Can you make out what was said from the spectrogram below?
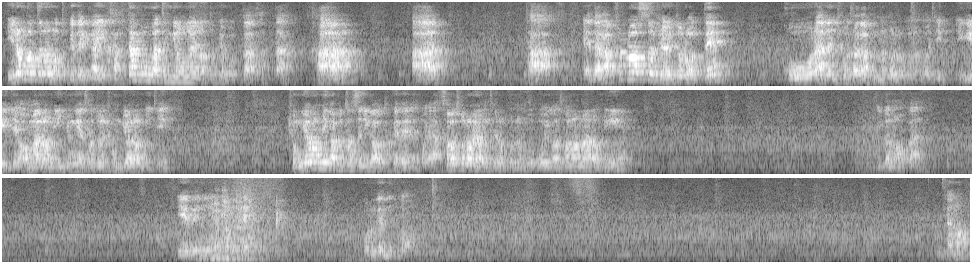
이런 것들은 어떻게 될까? 이 같다고 같은 경우에는 어떻게 볼까? 같다. 가 아, 다. 에다가 플러스 별도로 어때? 고라는 조사가 붙는 걸로 보는 거지. 이게 이제 어말어미 중에서도 종결어미지. 종결 어미가 붙었으니까 어떻게 되는 거야? 서술어 형태로 보는 거고 이건 선어말 어미 이건 어간 이해되니? 이 형태? 모르겠는 거 괜찮아?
